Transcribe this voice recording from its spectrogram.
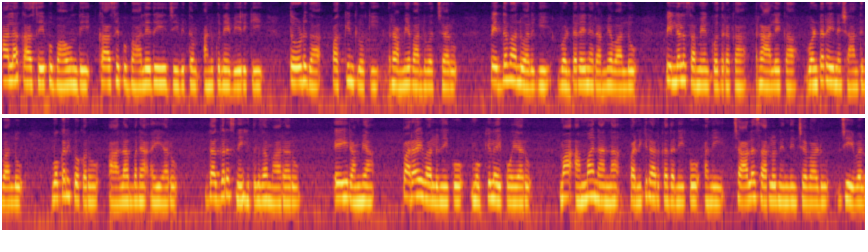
అలా కాసేపు బాగుంది కాసేపు బాలేదు ఈ జీవితం అనుకునే వీరికి తోడుగా పక్కింట్లోకి రమ్య వాళ్ళు వచ్చారు. పెద్దవాళ్ళు అలిగి ఒంటరైన రమ్య వాళ్ళు పిల్లల సమయం కుదరక రాలేక ఒంటరైన శాంతి వాళ్ళు ఒకరికొకరు ఆలంబన అయ్యారు. దగ్గర స్నేహితులుగా మారారు. ఏయ్ రమ్య పరాయి వాళ్ళు నీకు ముఖ్యులైపోయారు. మా అమ్మ నాన్న పనికిరారు కదా నీకు అని చాలాసార్లు నిందించేవాడు జీవన్.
